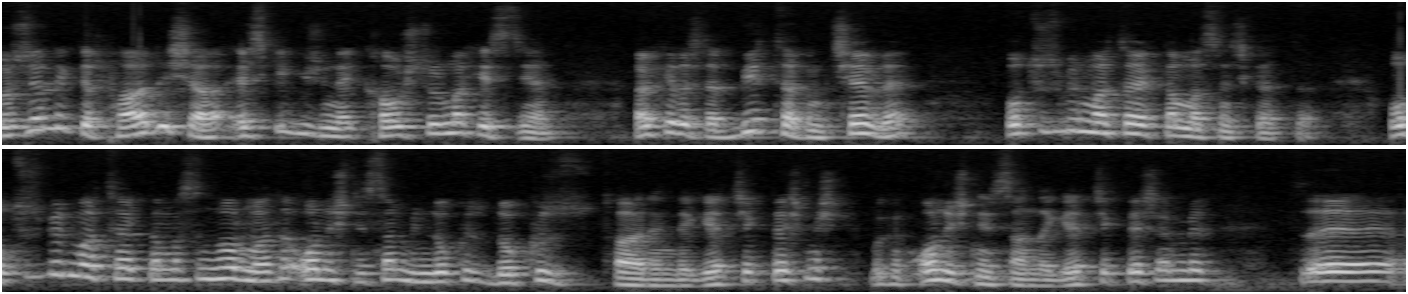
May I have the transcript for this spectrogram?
Özellikle padişahı eski gücüne kavuşturmak isteyen arkadaşlar bir takım çevre 31 Mart ayaklanmasını çıkarttı. 31 Mart ayaklanması normalde 13 Nisan 1909 tarihinde gerçekleşmiş. Bakın 13 Nisan'da gerçekleşen bir e,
